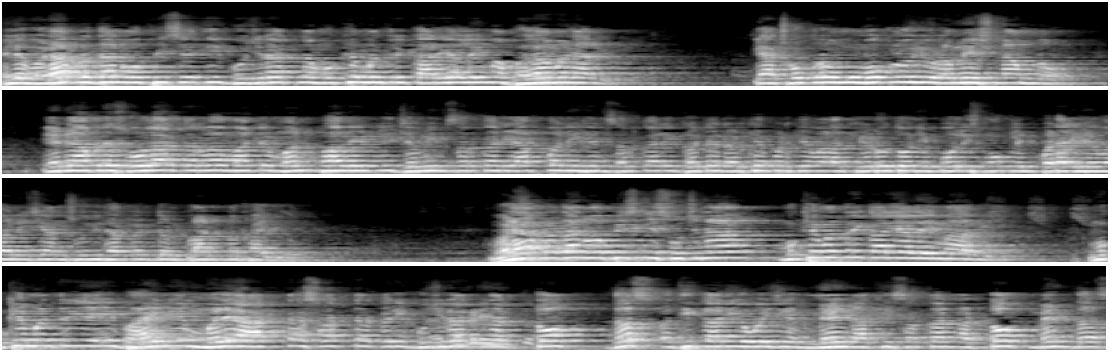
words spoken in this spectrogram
એટલે વડાપ્રધાન ઓફિસેથી ગુજરાતના મુખ્યમંત્રી કાર્યાલયમાં ભલામણ આવી. કે આ છોકરો હું મોકલું છું રમેશ નામનો. એને આપણે સોલાર કરવા માટે મન ફાવે એટલી જમીન સરકારી આપવાની છે સરકારી ઘટે અડખે પડખે વાળા ખેડૂતોની પોલીસ મોકલીને પડાઈ લેવાની છે અને સુવિધા કરી દો ને પ્લાન્ટ નખાઈ દો વડાપ્રધાન ઓફિસની સૂચના મુખ્યમંત્રી કાર્યાલયમાં આવી. મુખ્યમંત્રીએ એ ભાઈને મળ્યા આગતા સ્વાગતા કરી. ગુજરાતના ટોપ દસ અધિકારીઓ હોય છે. મેન આખી સરકારના ટોપ મેન દસ.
